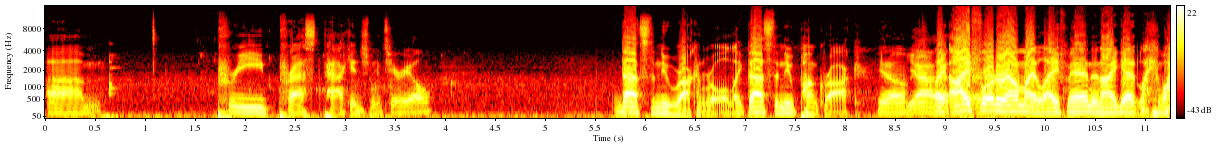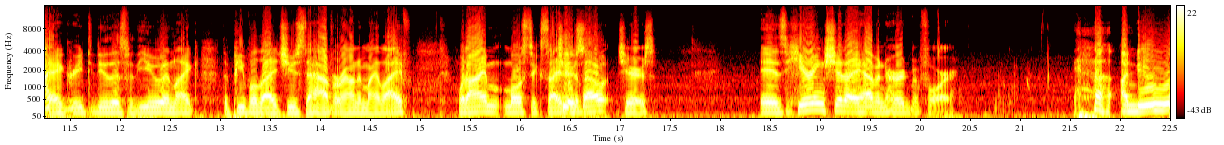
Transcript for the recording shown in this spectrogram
um, pre-pressed packaged material. That's the new rock and roll. Like that's the new punk rock, you know? Yeah, Like I float around my life, man, and I get like why I agreed to do this with you and like the people that I choose to have around in my life. What I'm most excited Cheers. about, cheers, is hearing shit I haven't heard before. a new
